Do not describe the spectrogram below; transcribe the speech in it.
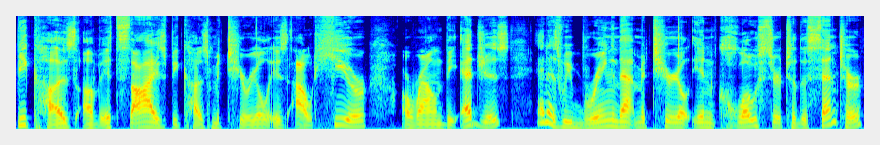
because of its size because material is out here around the edges. And as we bring that material in closer to the center,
